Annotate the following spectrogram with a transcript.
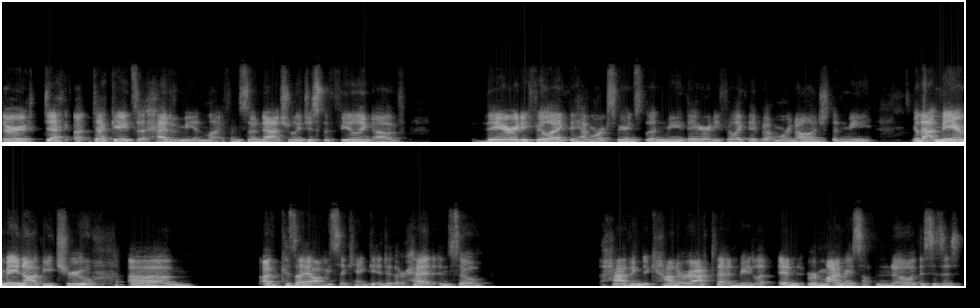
they're uh, decades ahead of me in life. And so naturally, just the feeling of they already feel like they have more experience than me, they already feel like they've got more knowledge than me. And that may or may not be true. Um, because I obviously can't get into their head. And so having to counteract that and be and remind myself, no, this is,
